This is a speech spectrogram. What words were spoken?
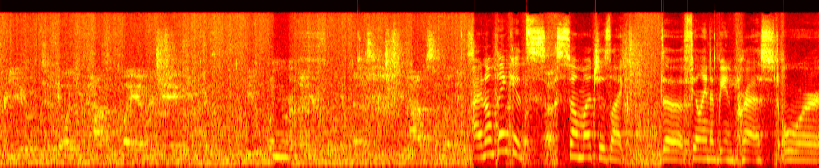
for you to feel like you have to play every game, even if, even whether or not you're feeling your best, because you have somebody? I don't think it's so much as like the feeling of being pressed or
